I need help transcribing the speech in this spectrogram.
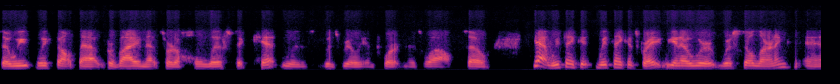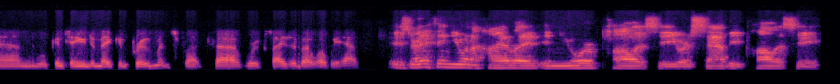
So we, we felt that providing that sort of holistic kit was was really important as well. So yeah, we think it, we think it's great. You know, we're we're still learning and we'll continue to make improvements, but uh, we're excited about what we have. Is there anything you want to highlight in your policy, your Savvi policy,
